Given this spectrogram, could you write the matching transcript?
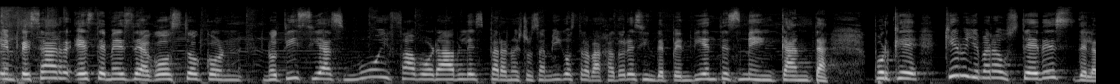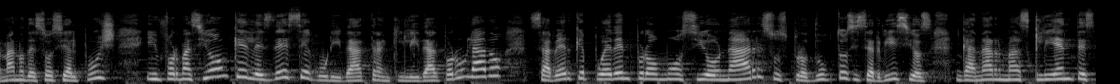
empezar este mes de agosto con noticias muy favorables para nuestros amigos trabajadores independientes. Me encanta, porque quiero llevar a ustedes, de la mano de Social Push, información que les dé seguridad, tranquilidad. Por un lado, saber que pueden promocionar sus productos y servicios, ganar más clientes.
